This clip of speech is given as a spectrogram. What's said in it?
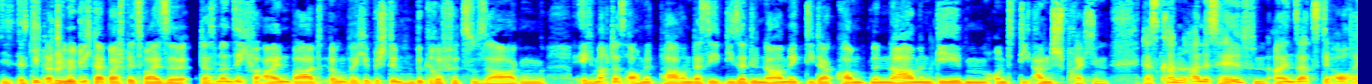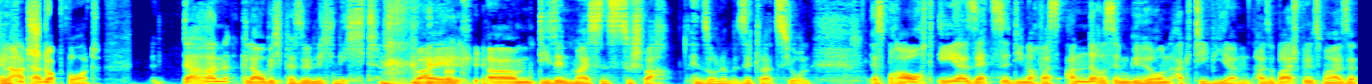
es gibt auch die Möglichkeit beispielsweise, dass man sich vereinbart, irgendwelche bestimmten Begriffe zu sagen. Ich mache das auch mit Paaren, dass sie dieser Dynamik, die da kommt, einen Namen geben und die ansprechen. Das kann alles helfen. Ein Satz, der auch helfen Eine Art kann. Stoppwort. Daran glaube ich persönlich nicht, weil okay. ähm, die sind meistens zu schwach in so einer Situation. Es braucht eher Sätze, die noch was anderes im Gehirn aktivieren. Also beispielsweise,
